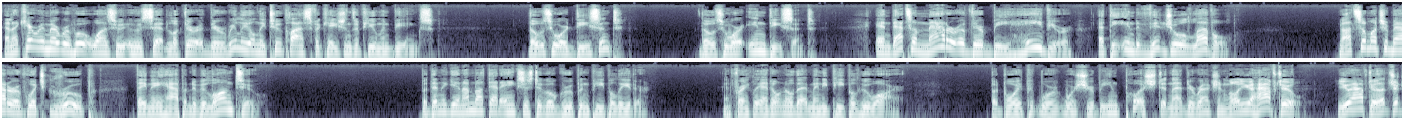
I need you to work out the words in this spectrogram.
And I can't remember who it was who, who said, "Look, there there are really only two classifications of human beings: those who are decent." those who are indecent. And that's a matter of their behavior at the individual level, not so much a matter of which group they may happen to belong to. But then again, I'm not that anxious to go grouping people either. And frankly, I don't know that many people who are. But boy, we're, we're sure being pushed in that direction. Well, you have to. You have to. That's your,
